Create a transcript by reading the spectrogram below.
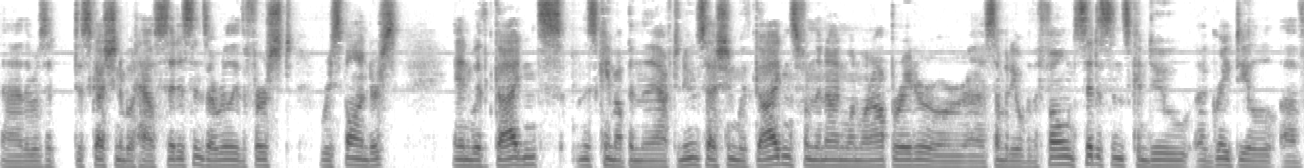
Uh, there was a discussion about how citizens are really the first responders and with guidance, this came up in the afternoon session, with guidance from the 911 operator or uh, somebody over the phone, citizens can do a great deal of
